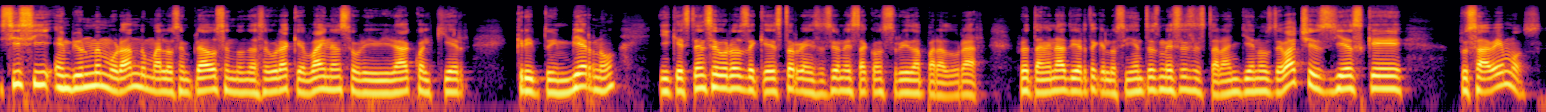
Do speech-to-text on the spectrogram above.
sí, sí, envió un memorándum a los empleados en donde asegura que Binance sobrevivirá a cualquier cripto invierno y que estén seguros de que esta organización está construida para durar. Pero también advierte que los siguientes meses estarán llenos de baches y es que, pues sabemos,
